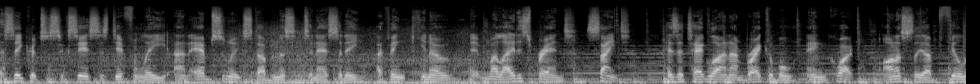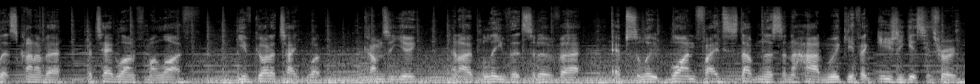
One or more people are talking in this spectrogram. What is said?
a secret to success is definitely an absolute stubbornness and tenacity. I think, you know, my latest brand, Saint, has a tagline unbreakable. And quite honestly, I feel that's kind of a, a tagline for my life. You've got to take what comes at you. And I believe that sort of uh, absolute blind faith, stubbornness, and a hard work ethic usually gets you through.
